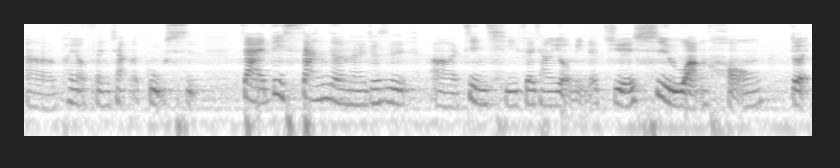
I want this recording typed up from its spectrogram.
呃朋友分享的故事。在第三个呢，就是呃近期非常有名的爵士网红。对，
